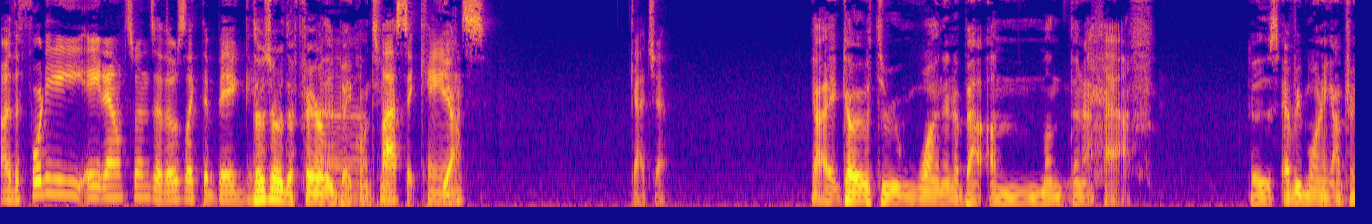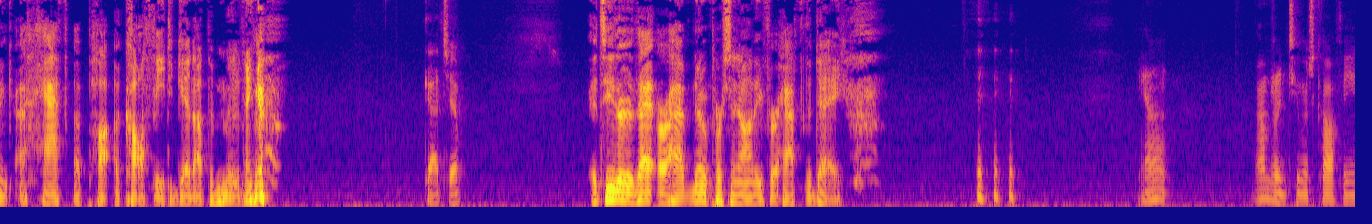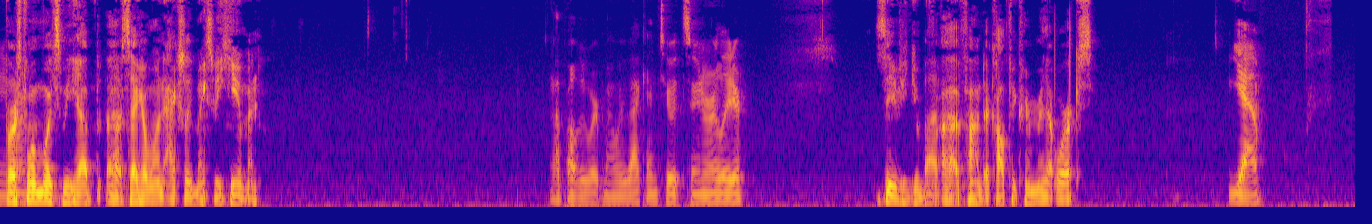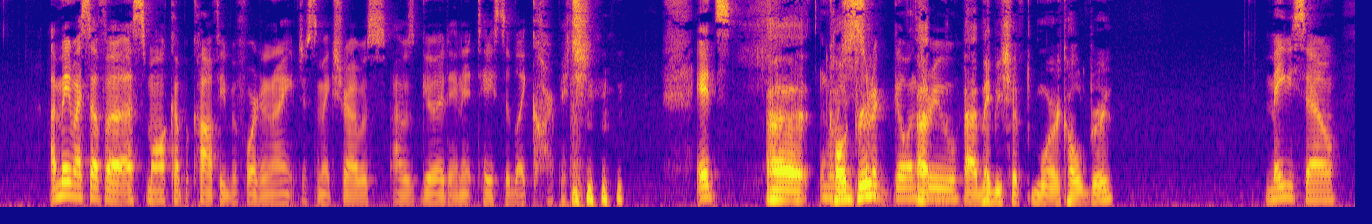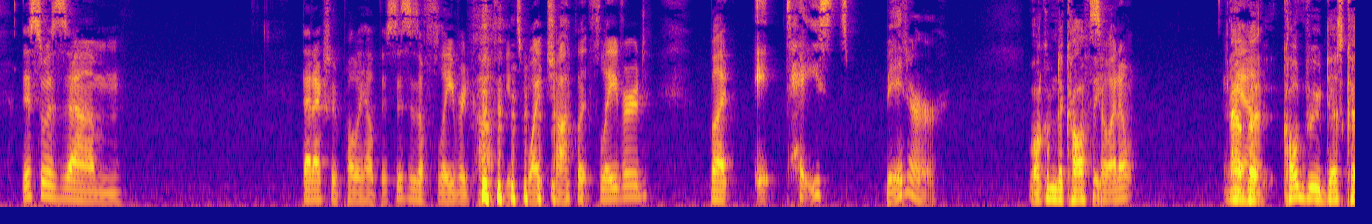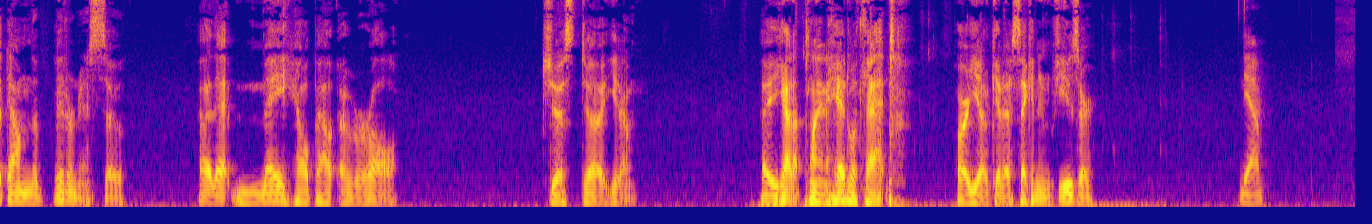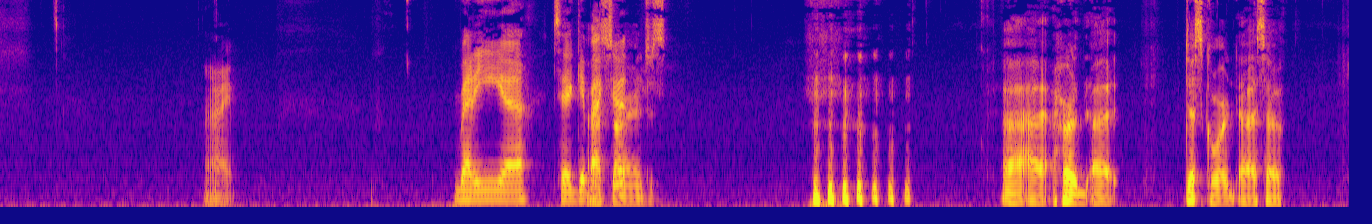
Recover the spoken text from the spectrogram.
Are the 48 ounce ones, are those like the big Those are the fairly uh, big ones. yeah. plastic cans? Gotcha. Yeah, I go through one in about a month and a half. Because every morning I drink a half a pot of coffee to get up and moving. Gotcha. it's either that or I have no personality for half the day. Yeah, I don't, I don't drink too much coffee anymore. First one wakes me up. Uh, second one actually makes me human. I'll probably work my way back into it sooner or later. See if you can uh, find a coffee creamer that works. Yeah. I made myself a, a small cup of coffee before tonight just to make sure I was I was good and it tasted like garbage. it's Uh, cold brew. sort of going Uh, through- Uh, maybe shift more cold brew. maybe so. This was um that actually would probably help this. This is a flavored coffee. It's white chocolate flavored, but it tastes bitter. Welcome to coffee. So I don't Uh, Yeah. But cold brew does cut down the bitterness, so uh, that may help out overall. Just uh, you know, uh, you got to plan ahead with that, or you know, get a second infuser. Yeah. All right. Ready uh, to get Uh, back to sorry, it? I just uh, I heard uh, Discord, uh, so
